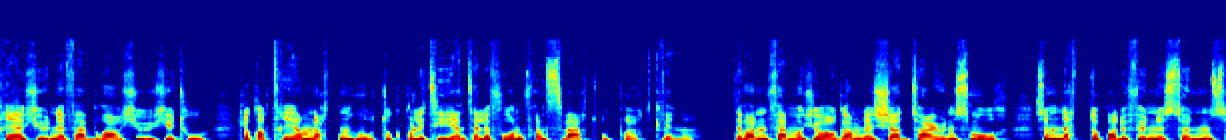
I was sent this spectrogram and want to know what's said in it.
23. februar 2022 klokka tre om natten mottok politiet en telefon fra en svært opprørt kvinne. Det var den 25 år gamle Shad Tyrons mor som nettopp hadde funnet sønnens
